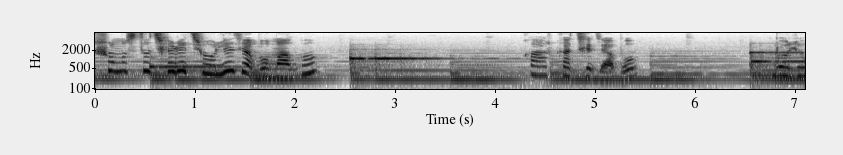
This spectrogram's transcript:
সমস্ত ছেড়ে চলে যাব মাগো কার কাছে যাব? বলো,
